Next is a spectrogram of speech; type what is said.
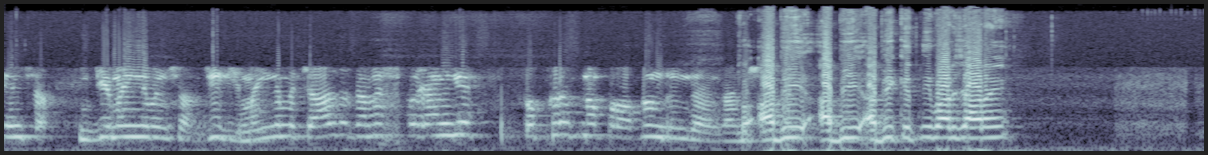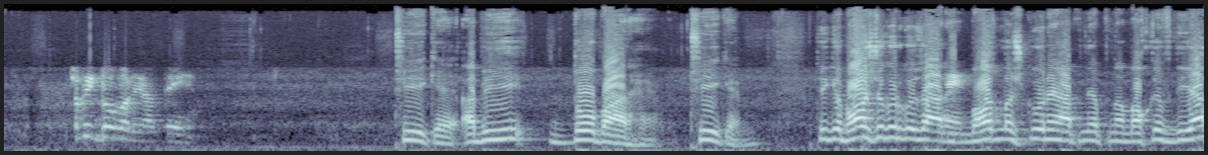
جی مہینے میں جی جی مہینے میں چار سے جائیں گے تو پھر اتنا پرابلم نہیں جائے گا۔ تو ابھی ابھی ابھی کتنی بار جا رہے ہیں؟ ابھی دو بار جاتے ہیں۔ ٹھیک ہے ابھی دو بار ہیں۔ ٹھیک ہے۔ ٹھیک ہے بہت شکر گزار ہیں۔ بہت مشکور ہیں آپ نے اپنا موقف دیا۔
